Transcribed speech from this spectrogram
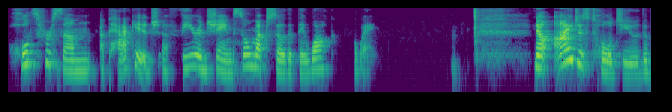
holds for some a package of fear and shame, so much so that they walk away. Now, I just told you the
